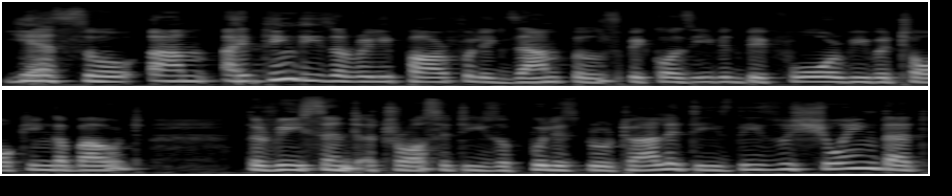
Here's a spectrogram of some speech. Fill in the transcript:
Yes, so um, I think these are really powerful examples because even before we were talking about the recent atrocities of police brutalities, these were showing that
